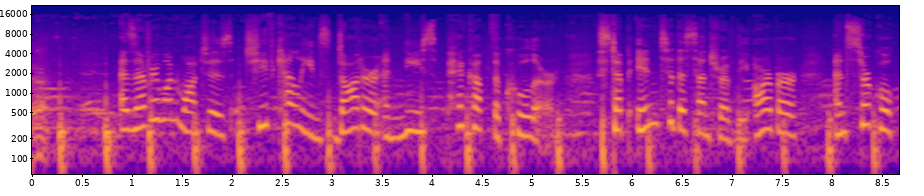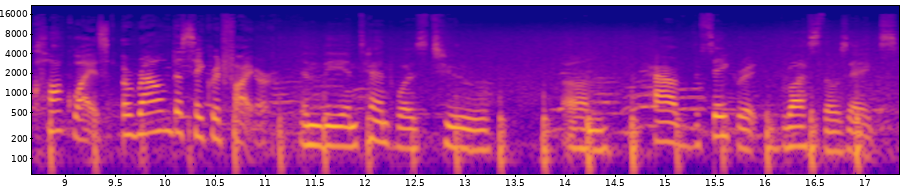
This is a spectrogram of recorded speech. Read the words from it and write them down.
Yeah. As everyone watches, Chief Caleen's daughter and niece pick up the cooler, step into the center of the arbor, and circle clockwise around the sacred fire. And the intent was to um, have the sacred bless those eggs.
